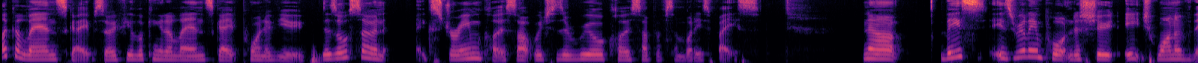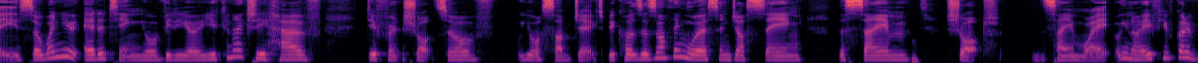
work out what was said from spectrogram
like a landscape. So if you're looking at a landscape point of view, there's also an extreme close up, which is a real close up of somebody's face. Now, this is really important to shoot each one of these. So when you're editing your video, you can actually have different shots of your subject because there's nothing worse than just seeing the same shot the same way. You know, if you've got a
